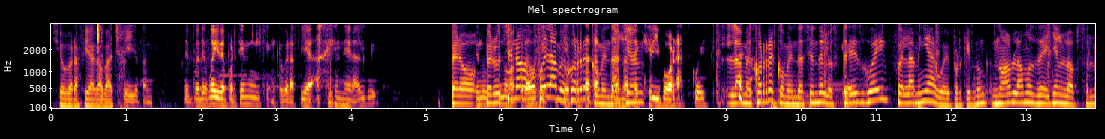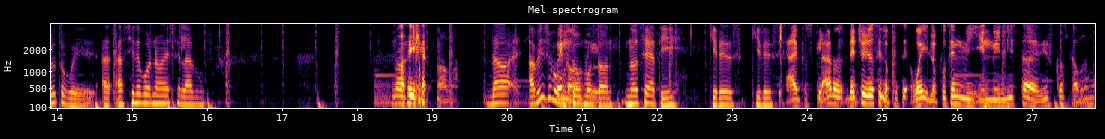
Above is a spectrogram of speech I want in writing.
Geografía gabacha. Sí, yo también. Después de, güey, de por sí en geografía general, güey. Pero, no- pero no si no, fue la mejor recomendación. La mejor recomendación de los tres, güey, fue la mía, güey, porque no, no hablamos de ella en lo absoluto, güey. Así de bueno es el álbum. No digas, mamá. No, a mí se me Bueno, gustó un que- montón. No sé a ti. ¿Quieres, quieres? Ay, pues claro. De hecho, yo sí lo puse, güey, lo puse en mi, en mi lista de discos, cabrón.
